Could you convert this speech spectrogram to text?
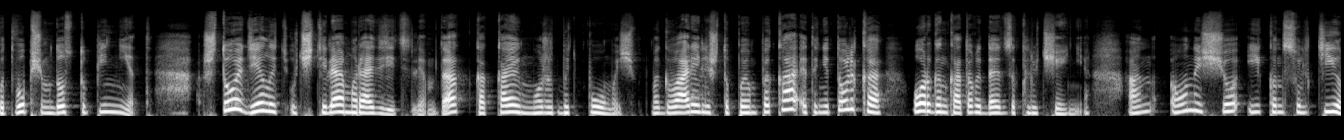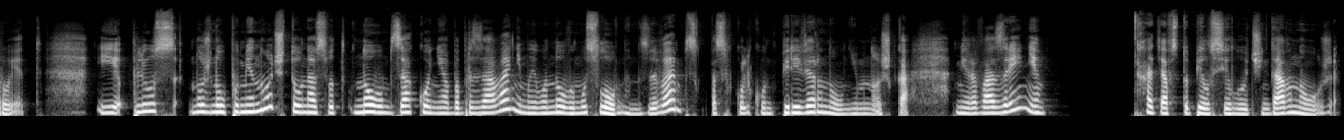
вот в общем доступе нет. Что делать учителям и родителям? Да? Какая может быть помощь? Мы говорили, что ПМПК – это не только орган, который дает заключение, он, он еще и консультирует. И плюс нужно упомянуть, что у нас вот в новом законе об образовании, мы его новым условно называем, поскольку он перевернул немножко мировоззрение – хотя вступил в силу очень давно уже.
